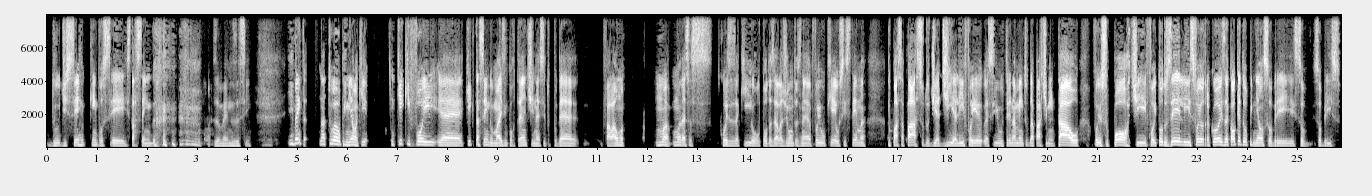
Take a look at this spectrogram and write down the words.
do, de ser quem você está sendo. Mais ou menos assim. E, Benta, na tua opinião aqui, o que que foi, é, o que que está sendo mais importante, né? Se tu puder falar uma, uma, uma dessas coisas aqui, ou todas elas juntas, né? Foi o que? O sistema do passo a passo, do dia a dia ali? Foi esse, o treinamento da parte mental? Foi o suporte? Foi todos eles? Foi outra coisa? Qual que é a tua opinião sobre, sobre, sobre isso?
